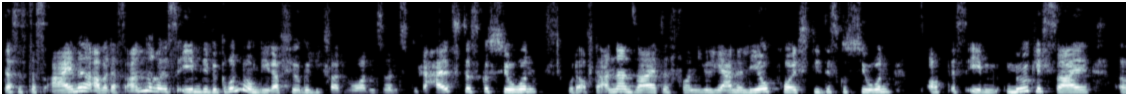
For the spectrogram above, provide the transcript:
Das ist das eine, aber das andere ist eben die Begründung, die dafür geliefert worden sind. Die Gehaltsdiskussion oder auf der anderen Seite von Juliane Leopold die Diskussion, ob es eben möglich sei äh,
